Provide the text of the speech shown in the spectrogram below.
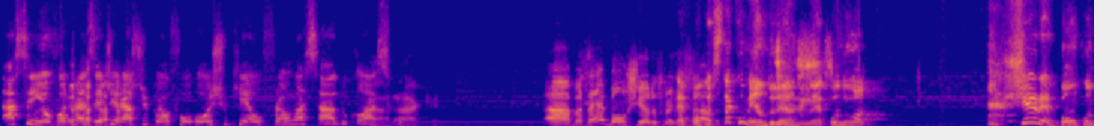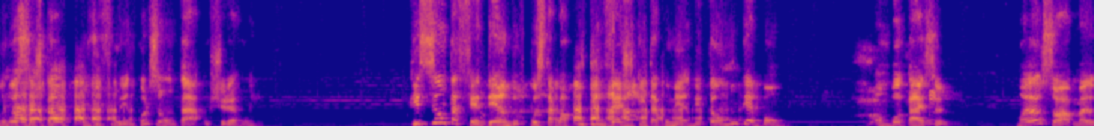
Assim, eu vou trazer direto de Belfor Roxo, que é o frango assado clássico. Caraca. Ah, mas aí é bom o cheiro do frango É bom quando você assado. tá comendo, né? É Quando... Cheiro é bom quando você está usufruindo. Quando você não tá, o cheiro é ruim. Porque se não tá fedendo, você tá com a puta inveja de quem tá comendo. Então nunca é bom. Vamos botar isso. Mas olha só, mas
